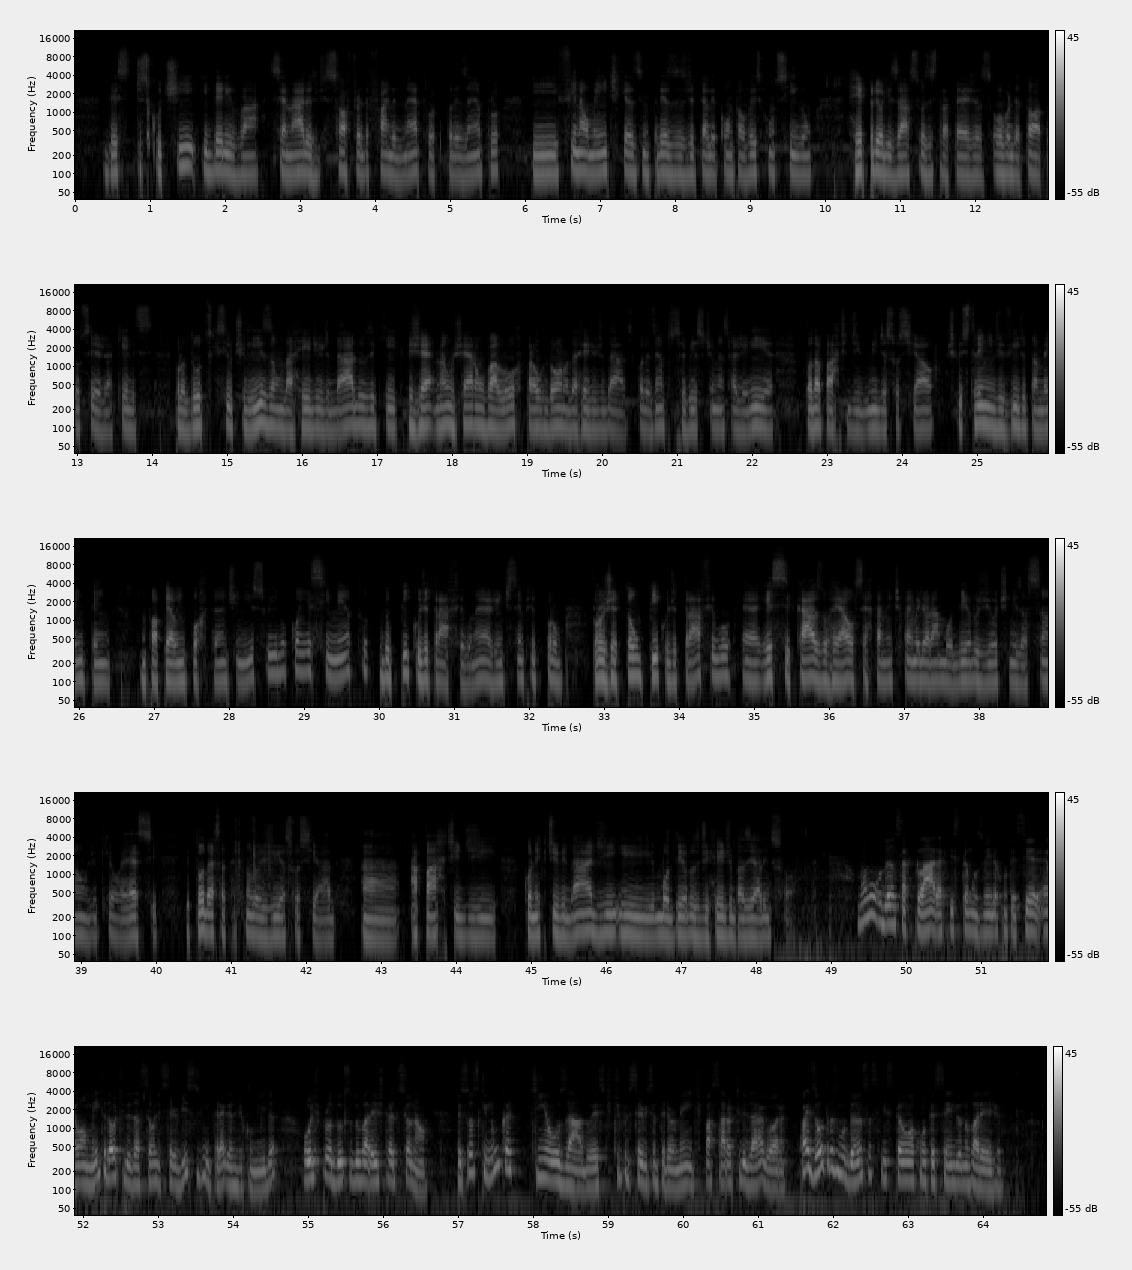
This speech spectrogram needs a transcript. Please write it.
discutir e derivar cenários de software defined network, por exemplo, e finalmente que as empresas de telecom talvez consigam repriorizar suas estratégias over the top, ou seja, aqueles produtos que se utilizam da rede de dados e que não geram valor para o dono da rede de dados. Por exemplo, serviço de mensageria, toda a parte de mídia social. Acho que o streaming de vídeo também tem um papel importante nisso e no conhecimento do pico de tráfego. Né? A gente sempre pro, projetou um pico de tráfego. É, esse caso real certamente vai melhorar modelos de otimização, de QoS e toda essa tecnologia associada à, à parte de conectividade e modelos de rede baseada em software. Uma mudança clara que estamos vendo acontecer é o aumento da utilização de serviços de entregas de comida ou de produtos do varejo tradicional. Pessoas que nunca tinham usado este tipo de serviço anteriormente passaram a utilizar agora. Quais outras mudanças que estão acontecendo no varejo?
